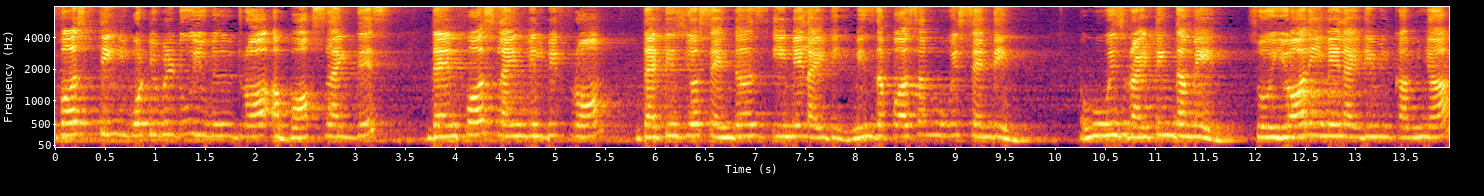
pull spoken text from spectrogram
first thing what you will do, you will draw a box like this then first line will be from that is your sender's email ID means the person who is sending who is writing the mail. So your email ID will come here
